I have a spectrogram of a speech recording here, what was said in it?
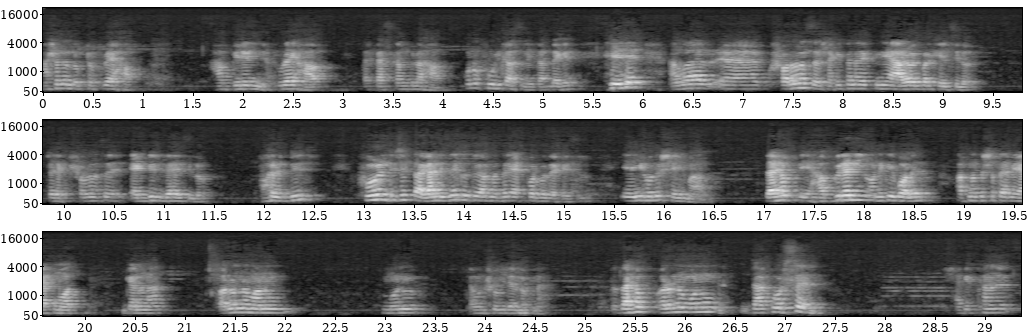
আসলে লোকটা পুরাই হাফ। হাফ বিরিয়ানি না, পুরাই হাফ। তার কাজ কামগুলো হাফ। কোনো ফুল কাজ নেই তার দেখেন, আমার স্মরণ আছে শাকিব খানের নিয়ে আরও একবার খেলছিল। স্মরণ আছে, এক ডিশ দেখাইছিল। ডিশ ফুল ডিশের টাকা নিজে কিন্তু আপনাদের এক পর্ব দেখাইছিল। এই হলো সেই মাল। যাই হোক, এই হাফ বিরিয়ানি অনেকেই বলেন, আপনাদের সাথে আমি একমত। কেননা, অরণ্য, মানু, মনু তেমন সুবিধার লোক না। তো যাই হোক, অরণ্য, মনু যা করছে শাকিব খানের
